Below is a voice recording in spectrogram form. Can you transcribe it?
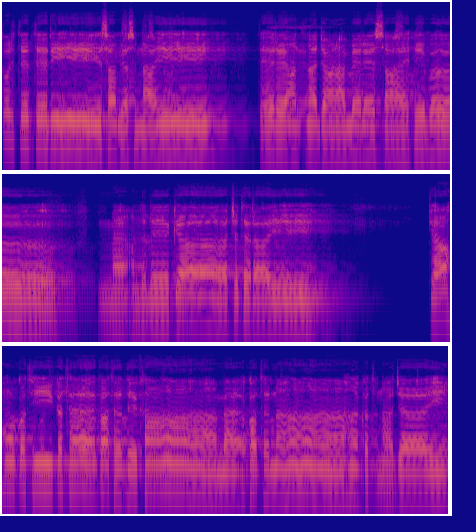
ਤੁਝ ਤੇ ਤੇਰੀ ਸਭ ਅਸਨਾਈ। ਤੇਰੇ ਅੰਤ ਨਾ ਜਾਣਾ ਮੇਰੇ ਸਾਹਿਬ ਮੈਂ ਅੰਧਲੇ ਕਿਆ ਚਿਤਰਾਈ? ਕਿਆ ਹੂੰ ਕਥੀ ਕਥੈ ਕਥ ਦੇਖਾਂ? ਮੈਂ ਕਥ ਨਾ ਕਥ ਨਾ ਜਾਈ।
